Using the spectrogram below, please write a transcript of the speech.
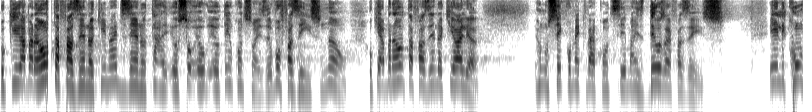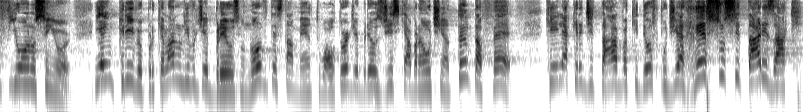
O que Abraão está fazendo aqui não é dizendo, tá, eu, sou, eu, eu tenho condições, eu vou fazer isso. Não. O que Abraão está fazendo aqui, olha, eu não sei como é que vai acontecer, mas Deus vai fazer isso. Ele confiou no Senhor. E é incrível, porque lá no livro de Hebreus, no Novo Testamento, o autor de Hebreus diz que Abraão tinha tanta fé que ele acreditava que Deus podia ressuscitar Isaac.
